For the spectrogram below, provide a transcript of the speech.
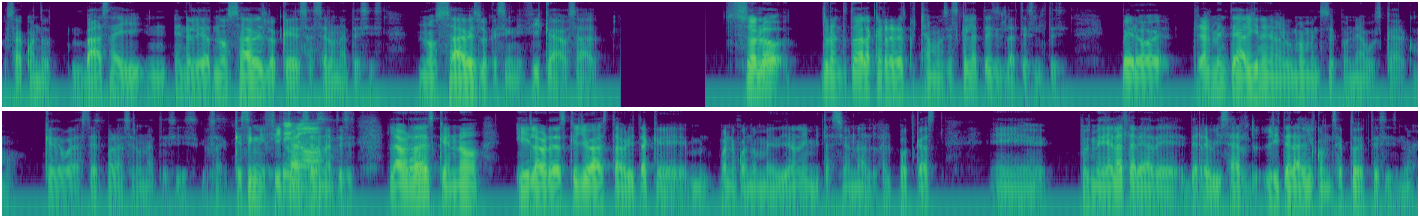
o sea, cuando vas ahí, en realidad no sabes lo que es hacer una tesis. No sabes lo que significa, o sea, solo durante toda la carrera escuchamos, es que la tesis, la tesis, la tesis. Pero realmente alguien en algún momento se pone a buscar como, ¿qué debo de hacer para hacer una tesis? O sea, ¿qué significa hacer una tesis? La verdad es que no. Y la verdad es que yo hasta ahorita que, bueno, cuando me dieron la invitación al, al podcast, eh, pues me di la tarea de, de, revisar literal el concepto de tesis, ¿no?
